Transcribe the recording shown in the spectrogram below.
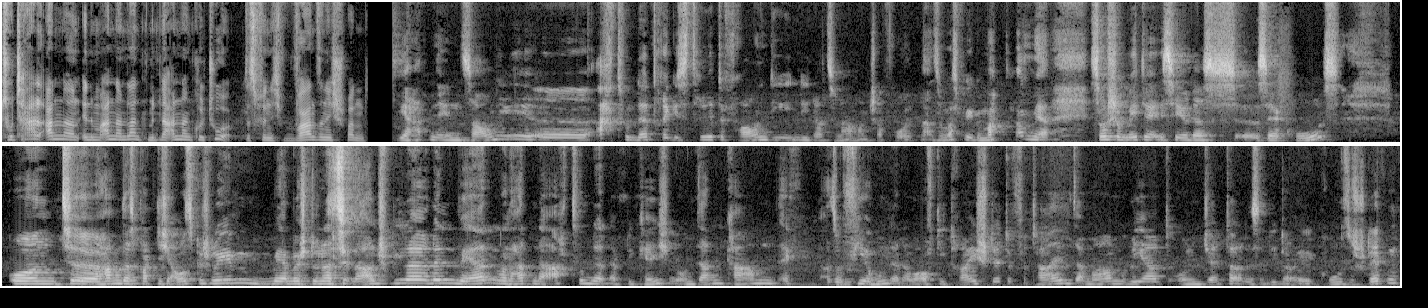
total anderen, in einem anderen Land, mit einer anderen Kultur. Das finde ich wahnsinnig spannend. Wir hatten in Saudi äh, 800 registrierte Frauen, die in die Nationalmannschaft wollten. Also was wir gemacht haben, ja, Social Media ist hier das äh, sehr groß und äh, haben das praktisch ausgeschrieben, wer möchte Nationalspielerin werden und hatten da 800 Application und dann kamen also 400, aber auf die drei Städte verteilt, Dammam, Riyadh und Jeddah, das sind die drei große Städte.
